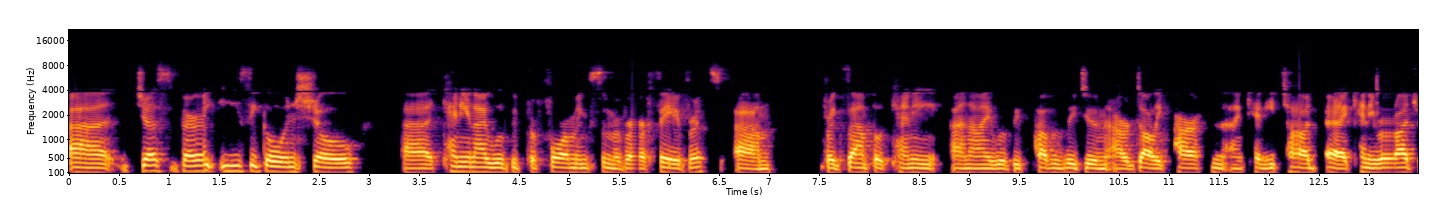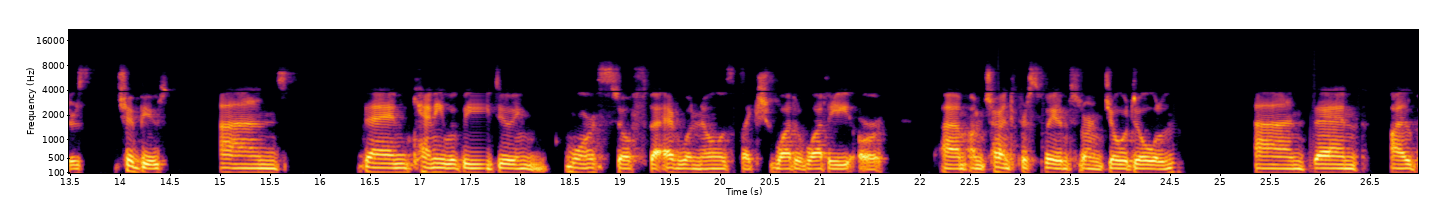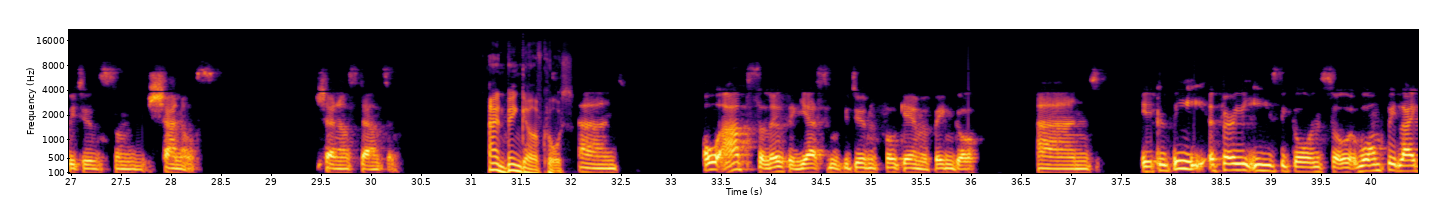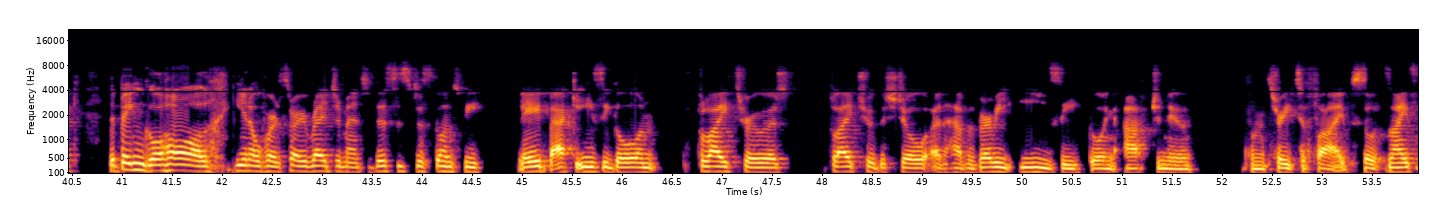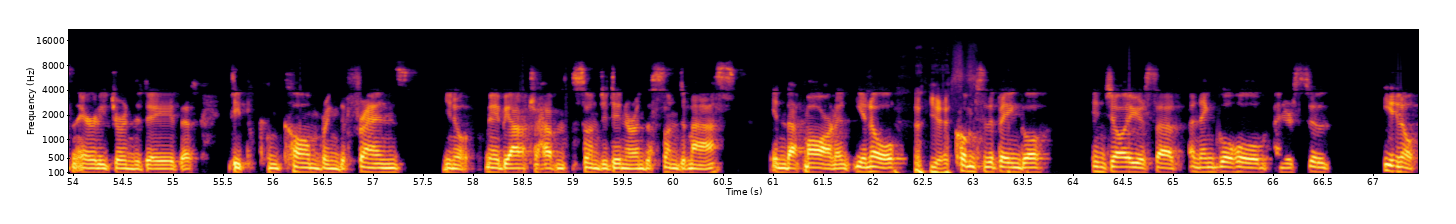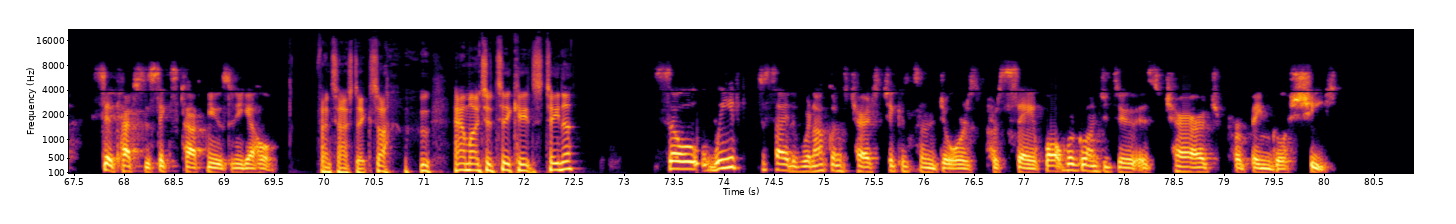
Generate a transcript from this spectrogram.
uh, just very easy-going show. Uh, Kenny and I will be performing some of our favorites. Um, for example, Kenny and I will be probably doing our Dolly Parton and Kenny Todd, uh, Kenny Rogers tribute, and then Kenny will be doing more stuff that everyone knows, like Shwada Waddy, or um, I'm trying to persuade him to learn Joe Dolan, and then I'll be doing some Shanos, Shanos dancing, and bingo, of course, and oh, absolutely, yes, we'll be doing a full game of bingo, and it'll be a very easy going. So it won't be like the bingo hall, you know, where it's very regimented. This is just going to be laid back, easy going, fly through it, fly through the show, and have a very easy going afternoon from three to five. So it's nice and early during the day that people can come, bring the friends, you know, maybe after having Sunday dinner and the Sunday mass in that morning, you know, yes. come to the bingo, enjoy yourself, and then go home and you're still, you know, still catch the six o'clock news when you get home. Fantastic. So, how much are tickets, Tina? So, we've decided we're not going to charge tickets on doors per se. What we're going to do is charge per bingo sheet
